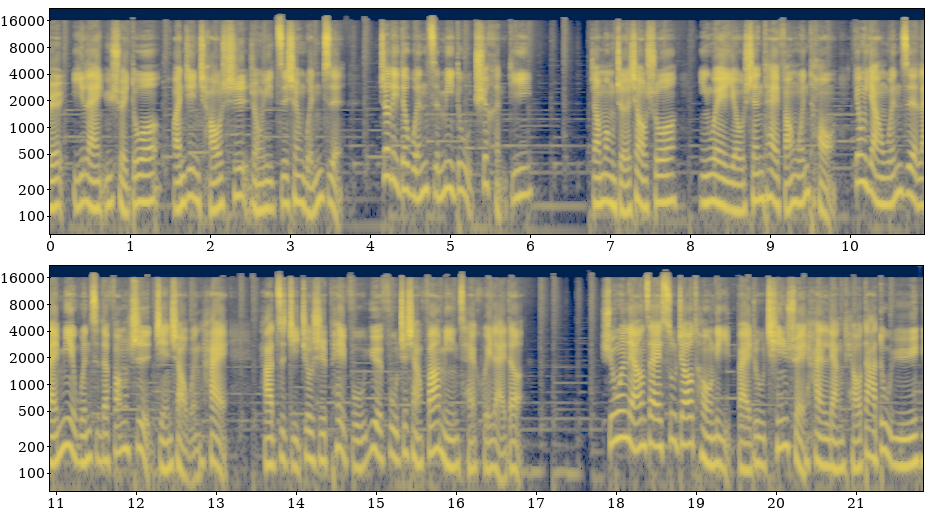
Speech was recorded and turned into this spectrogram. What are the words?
而宜兰雨水多，环境潮湿，容易滋生蚊子。这里的蚊子密度却很低。张梦哲笑说：“因为有生态防蚊桶，用养蚊子来灭蚊子的方式减少蚊害。他自己就是佩服岳父这项发明才回来的。”徐文良在塑胶桶里摆入清水和两条大肚鱼，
